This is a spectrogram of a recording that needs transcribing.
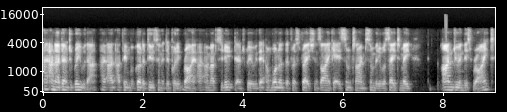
and I don't agree with that. I, I, think we've got to do something to put it right. I, am absolutely don't agree with it. And one of the frustrations I get is sometimes somebody will say to me, "I'm doing this right,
